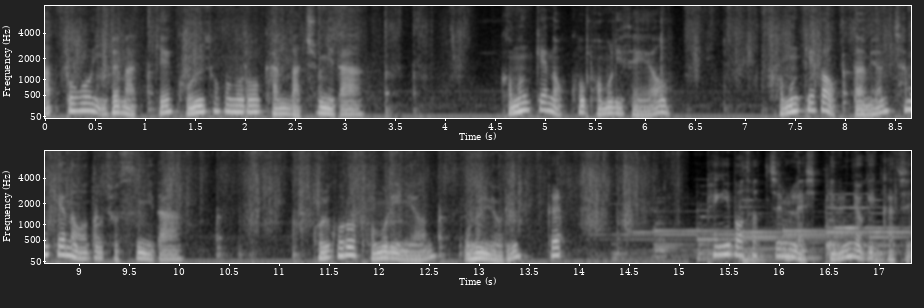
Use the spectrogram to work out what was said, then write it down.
맛보고 입에 맞게 고운 소금으로 간 맞춥니다. 검은깨 넣고 버무리세요. 검은깨가 없다면 참깨 넣어도 좋습니다. 골고루 버무리면 오늘 요리 끝! 팽이버섯찜 레시피는 여기까지.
